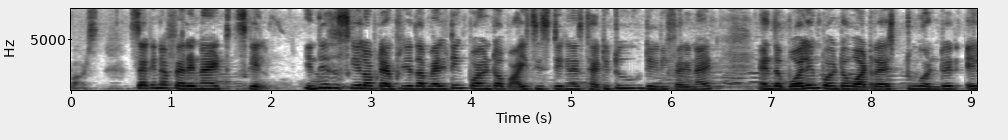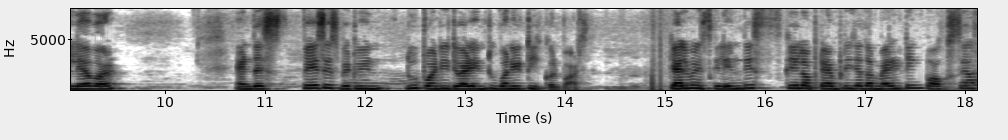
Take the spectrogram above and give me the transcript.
parts. Second a Fahrenheit scale. In this scale of temperature the melting point of ice is taken as 32 degree Fahrenheit and the boiling point of water as 211 and the spaces between two points is divided into 180 equal parts. Kelvin scale. In this scale of temperature, the melting process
